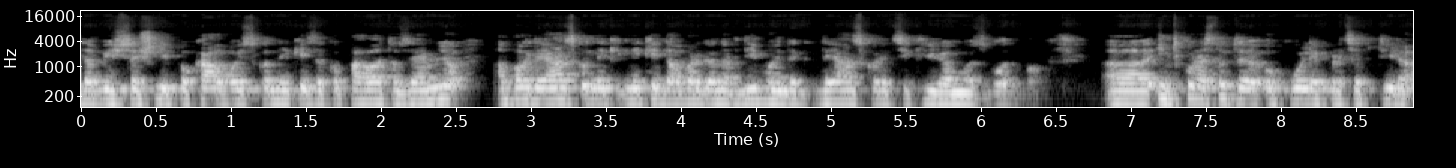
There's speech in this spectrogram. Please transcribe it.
da bi se šli po kavbojsko nekaj zakopavati v zemljo, ampak dejansko nek, nekaj dobrega naredimo in dejansko recikliramo zgodbo. Uh, in tako nas tudi okolje perceptira.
